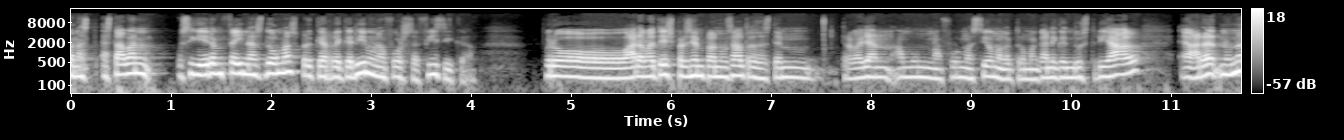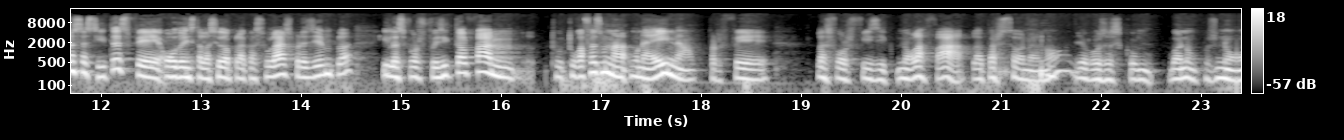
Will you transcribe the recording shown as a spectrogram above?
quan est estaven, o sigui, eren feines d'homes perquè requerien una força física. Però ara mateix, per exemple, nosaltres estem treballant amb una formació en electromecànica industrial, ara no necessites fer o d'instal·lació de plaques solars, per exemple, i l'esforç físic te'l fan, tu, tu agafes una, una eina per fer l'esforç físic, no la fa la persona, no? Llavors és com, bueno, doncs no,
